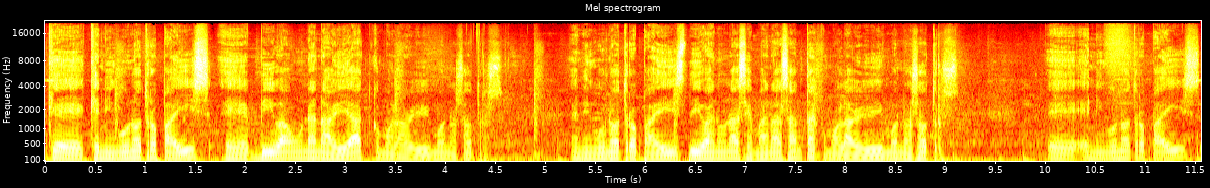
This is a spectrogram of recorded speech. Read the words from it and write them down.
que, que ningún otro país eh, viva una Navidad como la vivimos nosotros. En ningún otro país vivan una Semana Santa como la vivimos nosotros. Eh, en ningún otro país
